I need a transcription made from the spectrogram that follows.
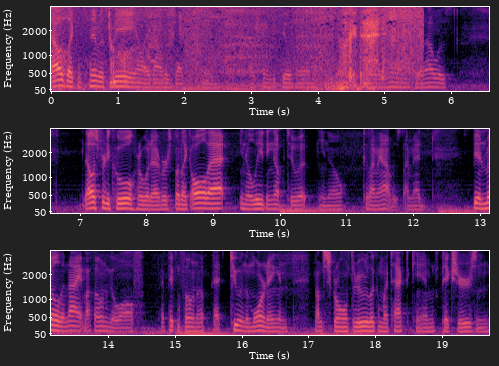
that was like with him with me. Like I was like, you know, I was trying to kill him. you know, Look at that. So that was that was pretty cool or whatever. But like all that, you know, leading up to it, you know, because I mean, I was, I mean, I'd be in the middle of the night, my phone would go off. I pick my phone up at two in the morning, and I'm scrolling through, looking at my Tactacam pictures, and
